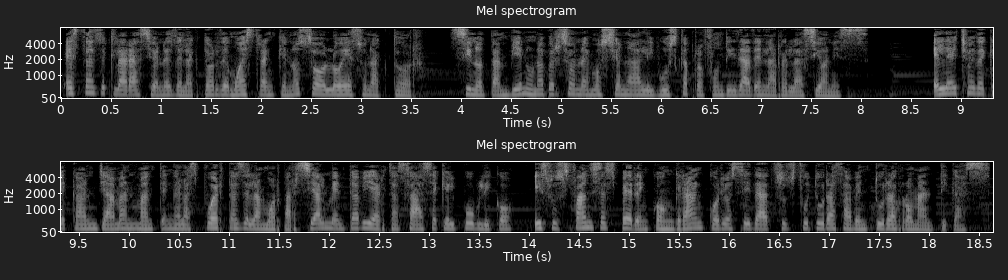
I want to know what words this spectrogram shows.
Estas declaraciones del actor demuestran que no solo es un actor, sino también una persona emocional y busca profundidad en las relaciones. El hecho de que Kan Yaman mantenga las puertas del amor parcialmente abiertas hace que el público, y sus fans esperen con gran curiosidad sus futuras aventuras románticas.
